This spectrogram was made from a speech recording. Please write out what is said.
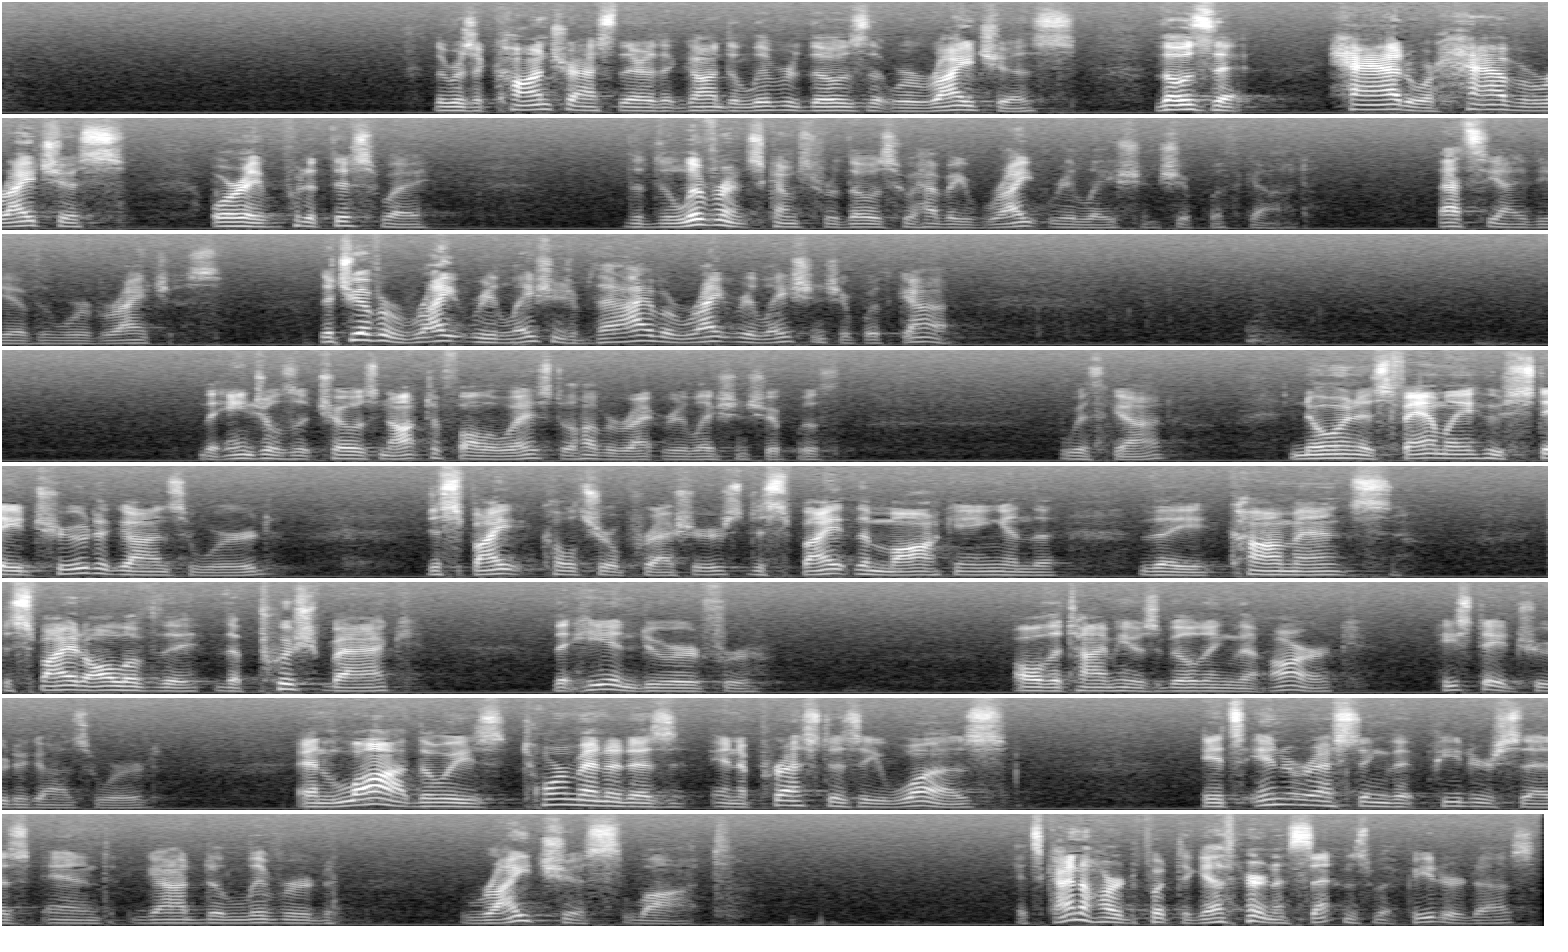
There was a contrast there that God delivered those that were righteous, those that had or have a righteous, or a, put it this way, the deliverance comes for those who have a right relationship with God. That's the idea of the word righteous. That you have a right relationship, that I have a right relationship with God. The angels that chose not to fall away still have a right relationship with, with God. Noah and his family, who stayed true to God's word, despite cultural pressures, despite the mocking and the, the comments, despite all of the, the pushback that he endured for all the time he was building the ark, he stayed true to God's word. And Lot, though he's tormented as, and oppressed as he was, it's interesting that Peter says, and God delivered righteous Lot. It's kind of hard to put together in a sentence, but Peter does.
